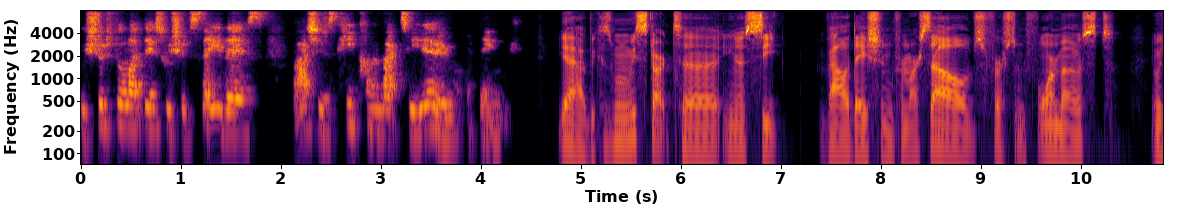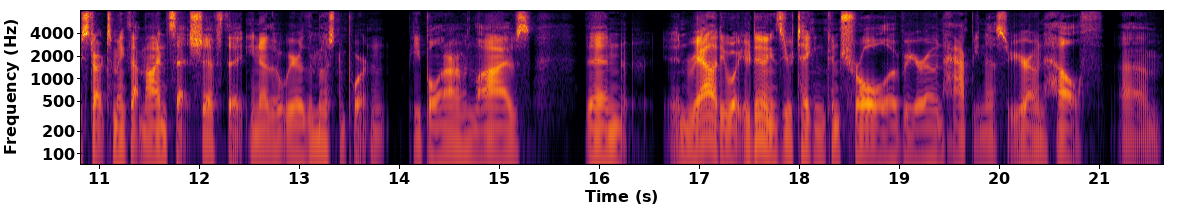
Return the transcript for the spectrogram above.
We should feel like this, we should say this, but actually just keep coming back to you, I think. Yeah, because when we start to, you know, seek validation from ourselves first and foremost, and we start to make that mindset shift that you know that we're the most important people in our own lives then in reality what you're doing is you're taking control over your own happiness or your own health um,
